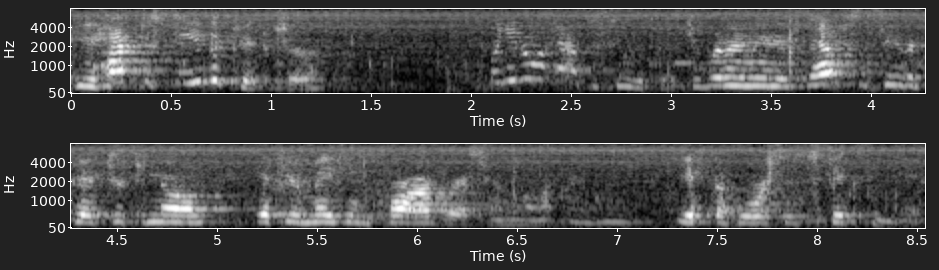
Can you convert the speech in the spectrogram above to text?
you have to see the picture. Well, you don't have to see the picture, but I mean, it helps to see the picture to know if you're making progress or not, if the horse is fixing it.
